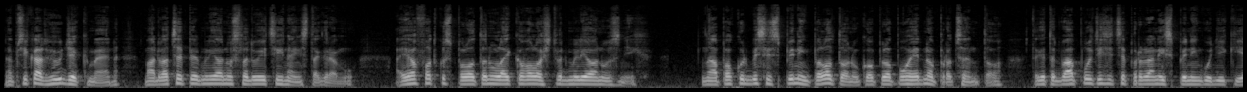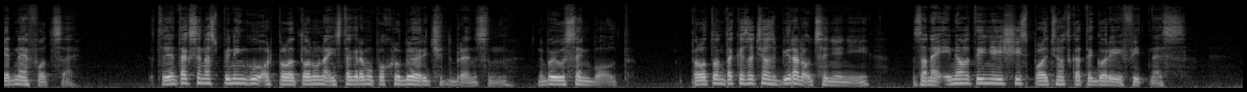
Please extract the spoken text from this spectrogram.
Například Hugh Jackman má 25 milionů sledujících na Instagramu a jeho fotku z pelotonu lajkovalo čtvrt milionu z nich. No a pokud by si spinning pelotonu koupilo po 1%, tak je to 2,5 tisíce prodaných spinningů díky jedné fotce. Stejně tak se na spinningu od Pelotonu na Instagramu pochlubil Richard Branson nebo Usain Bolt. Peloton také začal sbírat ocenění za nejinovativnější společnost kategorii fitness.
